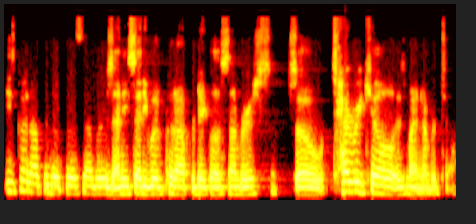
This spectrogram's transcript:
He's putting up ridiculous numbers, and he said he would put up ridiculous numbers. So Tyreek Hill is my number two.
